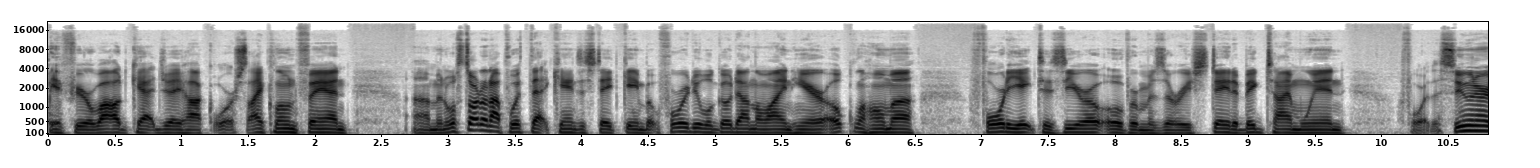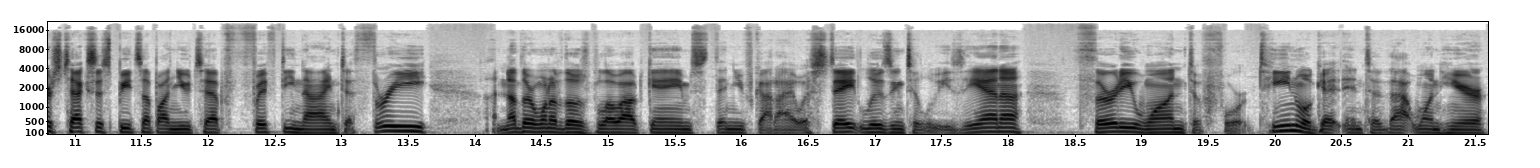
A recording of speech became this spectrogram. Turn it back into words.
if you're a Wildcat, Jayhawk, or Cyclone fan. Um, and we'll start it off with that Kansas State game. But before we do, we'll go down the line here. Oklahoma 48 to 0 over Missouri State, a big time win for the Sooners. Texas beats up on UTEP 59 to 3. Another one of those blowout games. Then you've got Iowa State losing to Louisiana 31 to 14. We'll get into that one here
